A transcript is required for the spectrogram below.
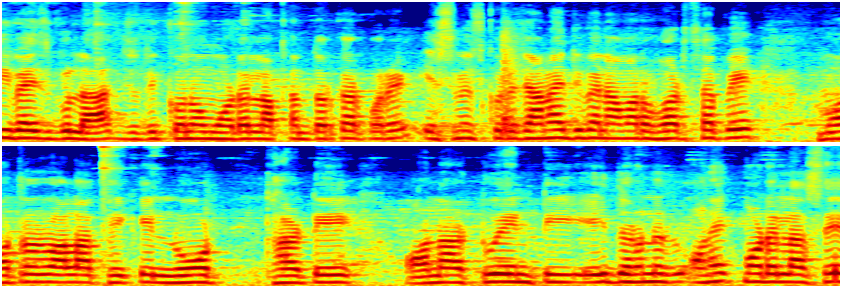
ডিভাইসগুলা যদি কোনো মডেল আপনার দরকার পড়ে এস এম এস করে জানাই দিবেন আমার হোয়াটসঅ্যাপে মোটরওয়ালা থেকে নোট থার্টি অনার টোয়েন্টি এই ধরনের অনেক মডেল আছে,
